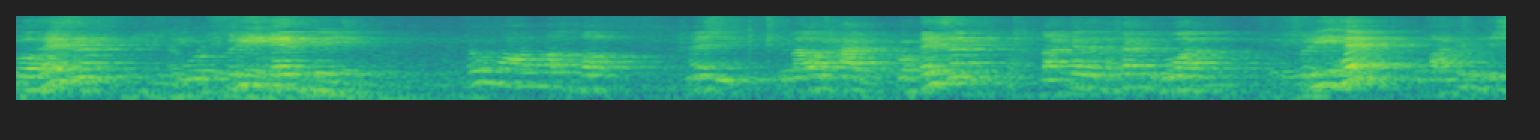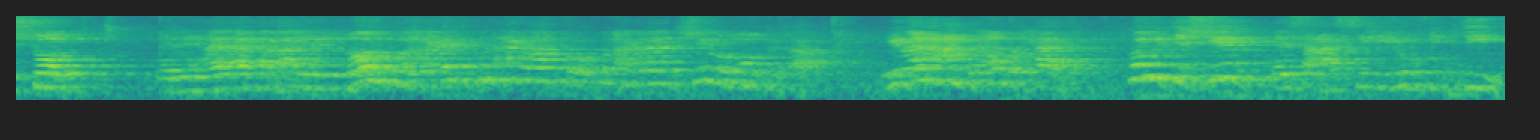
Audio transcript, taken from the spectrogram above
cohesive و free head اوعى ماشي يبقى اول حاجة cohesive بعد كده دخلت جوه. free head وبعدين الشورت لأن هيبقى بقى ال long والحاجات دي كل حاجة بقى كل حاجة لها ال shear وال moment بتاعها. يبقى أنا عندي أول حاجة. قيمه ال shear 9 Cu في ال D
